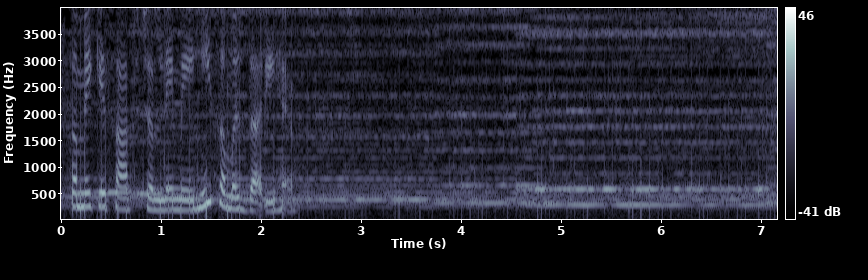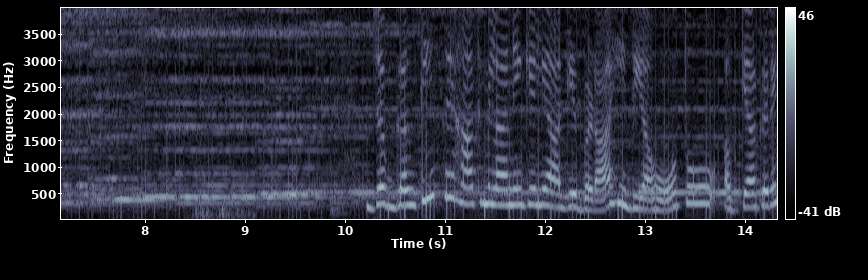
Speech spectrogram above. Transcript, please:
समय के साथ चलने में ही समझदारी है। जब गलती से हाथ मिलाने के लिए आगे बढ़ा ही दिया हो तो अब क्या करें?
